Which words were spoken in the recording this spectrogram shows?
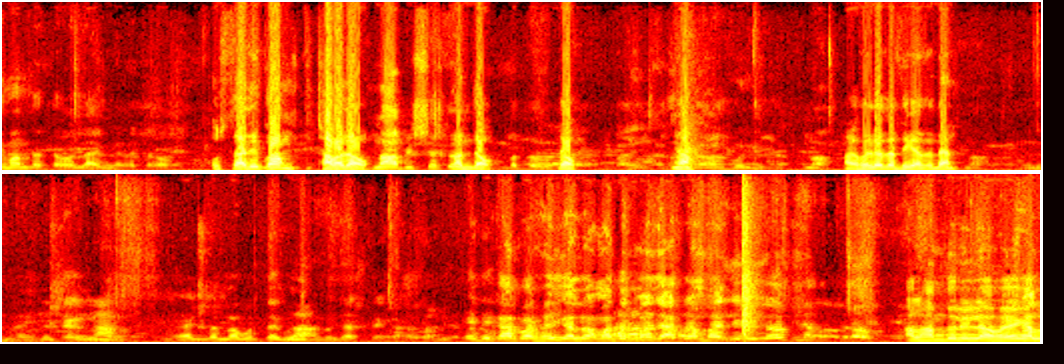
ইমানদার লাইন উস্তাদি কম দাও। না বিশ্বাস বাদ দাও। দাও না। আর হইলে তো ঠিক আছে দেন। একবার নগদ টাকা গরু দেবেন, দশ টাকা। এটি কারবার হয়ে গেল আমাদের মাঝে আকরাম ভাই দিল। আলহামদুলিল্লাহ হয়ে গেল।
